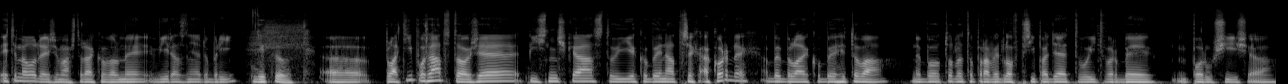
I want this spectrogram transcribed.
i ty melodie, že máš teda jako velmi výrazně dobrý. Děkuju. Uh, platí pořád to, že písnička stojí jakoby na třech akordech, aby byla jakoby hitová? Nebo tohleto pravidlo v případě tvojí tvorby porušíš a...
